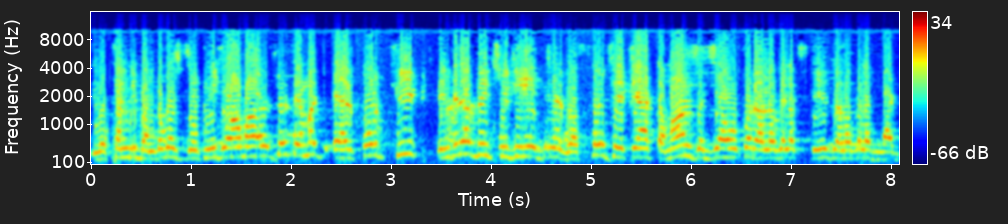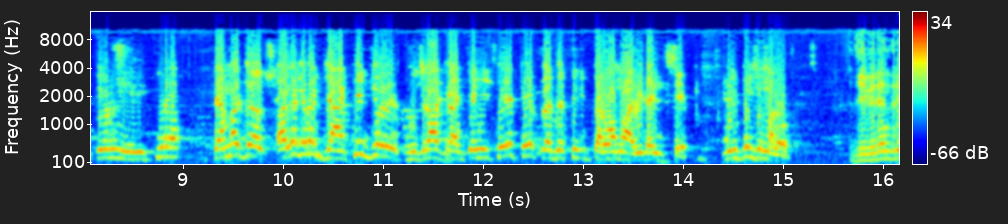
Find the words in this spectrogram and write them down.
લોખંડી બંદોબસ્ત ગોઠવી દેવામાં આવ્યો છે. તેમજ એરપોર્ટથી ઇન્દિરા બ્રિજ સુધીનો જે રસ્તો છે, ત્યાં તમામ જગ્યાઓ પર અલગ અલગ સ્ટેજ અલગ અલગ રાજ્યોની નૃત્ય તેમજ અલગ અલગ ઝાંખી જે ગુજરાત રાજ્યની છે, તે પ્રદર્શિત કરવામાં આવી રહી છે. બિલકુલ છે મલો જી, વિરેન્દ્ર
